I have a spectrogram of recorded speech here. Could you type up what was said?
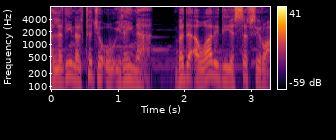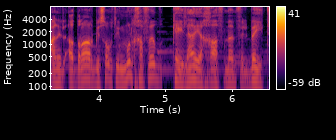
الذين التجأوا إلينا. بدأ والدي يستفسر عن الأضرار بصوت منخفض كي لا يخاف من في البيت.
